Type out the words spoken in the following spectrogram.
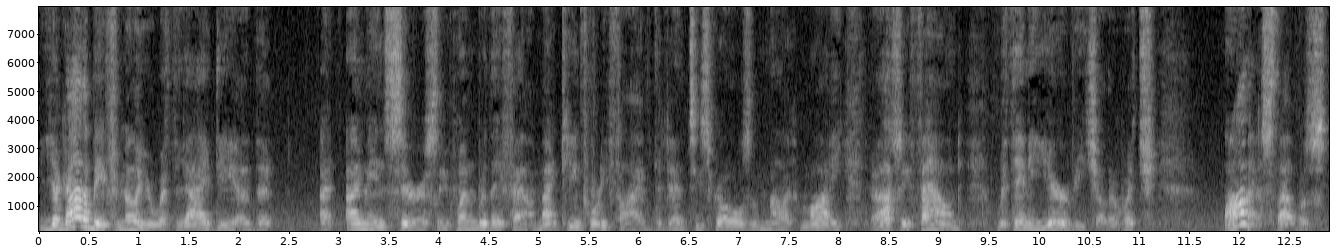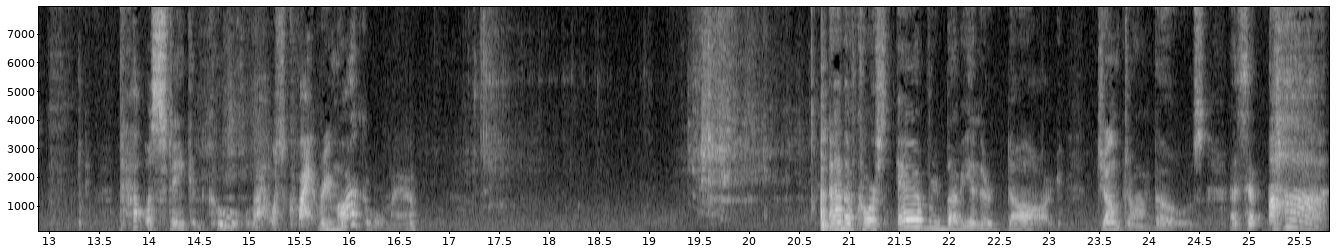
You got to be familiar with the idea that I, I, mean, seriously, when were they found? 1945, the Dead Sea Scrolls and Nag Hammadi. They're actually found within a year of each other, which, honest, that was, that was stinking cool. That was quite remarkable, man. And of course, everybody and their dog jumped on those and said, Aha,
